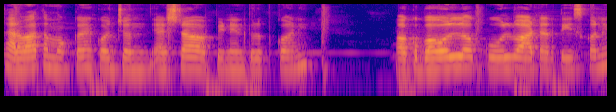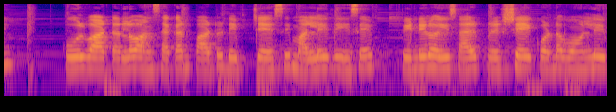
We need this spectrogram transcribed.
తర్వాత మొక్కని కొంచెం ఎక్స్ట్రా పిండిని తులుపుకొని ఒక బౌల్లో కూల్ వాటర్ తీసుకొని కూల్ వాటర్లో వన్ సెకండ్ పాటు డిప్ చేసి మళ్ళీ తీసే పిండిలో ఈసారి ప్రెస్ చేయకుండా ఓన్లీ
